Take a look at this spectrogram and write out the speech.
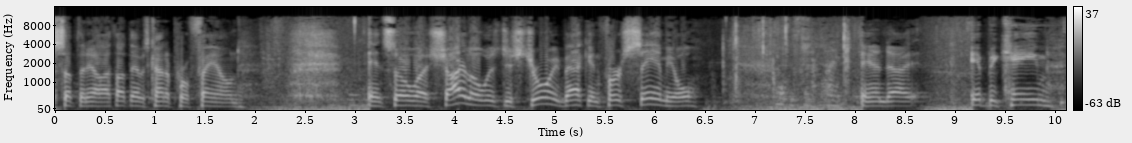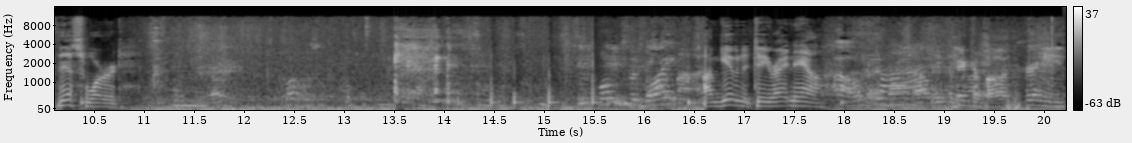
something else. I thought that was kind of profound. And so uh, Shiloh was destroyed back in 1 Samuel, and uh, it became this word. What was the blight? I'm giving it to you right now. Oh, okay. Ichabod Crane.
